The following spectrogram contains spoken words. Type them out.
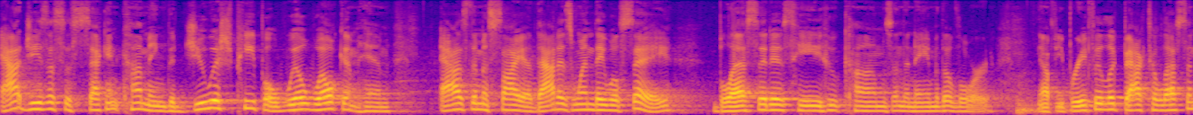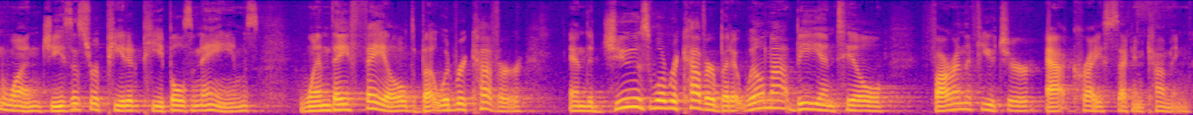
At Jesus' second coming, the Jewish people will welcome him as the Messiah. That is when they will say, Blessed is he who comes in the name of the Lord. Now, if you briefly look back to lesson one, Jesus repeated people's names when they failed but would recover. And the Jews will recover, but it will not be until far in the future at Christ's second coming.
